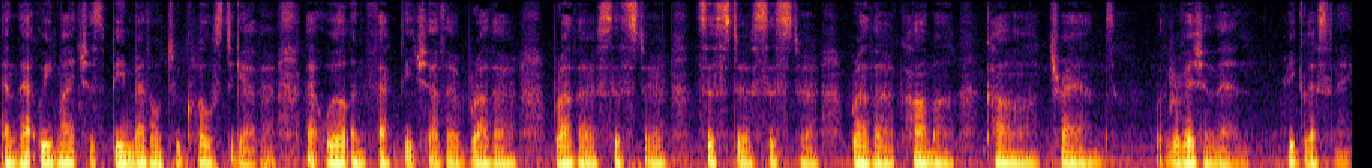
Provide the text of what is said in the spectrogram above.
and that we might just be metal too close together, that will infect each other, brother, brother, sister, sister, sister, brother, comma, comma, trans, with revision then, reglistening,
